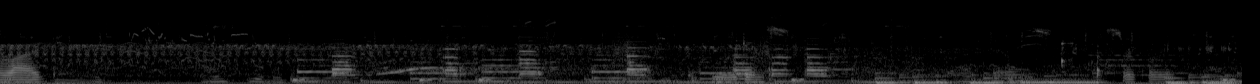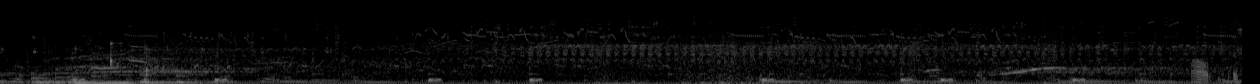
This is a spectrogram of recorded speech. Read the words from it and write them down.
arrived. Hooligans. Surfer. Oh, this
